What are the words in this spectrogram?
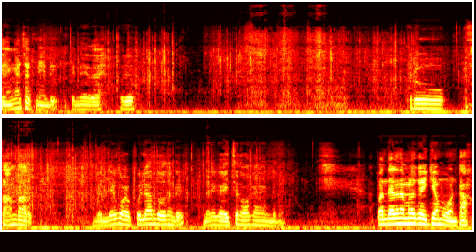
തേങ്ങാ ചട്നി ഉണ്ട്. പിന്നെ ഇതേ ഒരു ഒരു സാമ്പാർ. വലിയ കുഴപ്പമില്ലാന്ന് തോന്നുന്നുണ്ട്. എന്തായാലും കഴിച്ച് നോക്കാൻ വേണ്ടത് അപ്പോൾ എന്തായാലും നമ്മൾ കഴിക്കാൻ പോകണം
